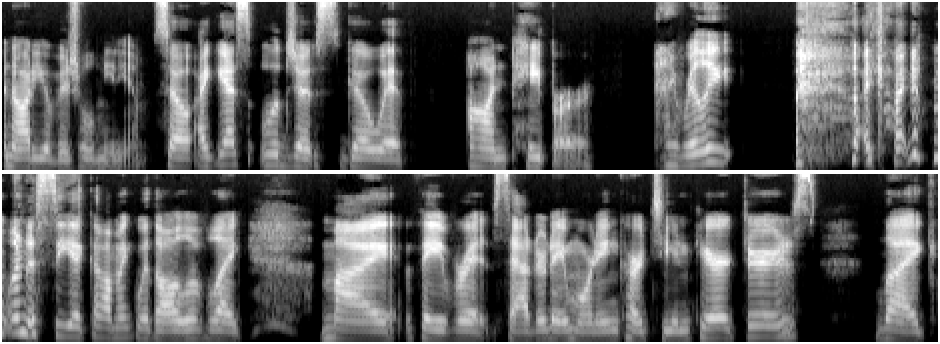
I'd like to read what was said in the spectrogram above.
an audiovisual medium. So I guess we'll just go with on paper. And I really, I kind of want to see a comic with all of like my favorite Saturday morning cartoon characters, like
